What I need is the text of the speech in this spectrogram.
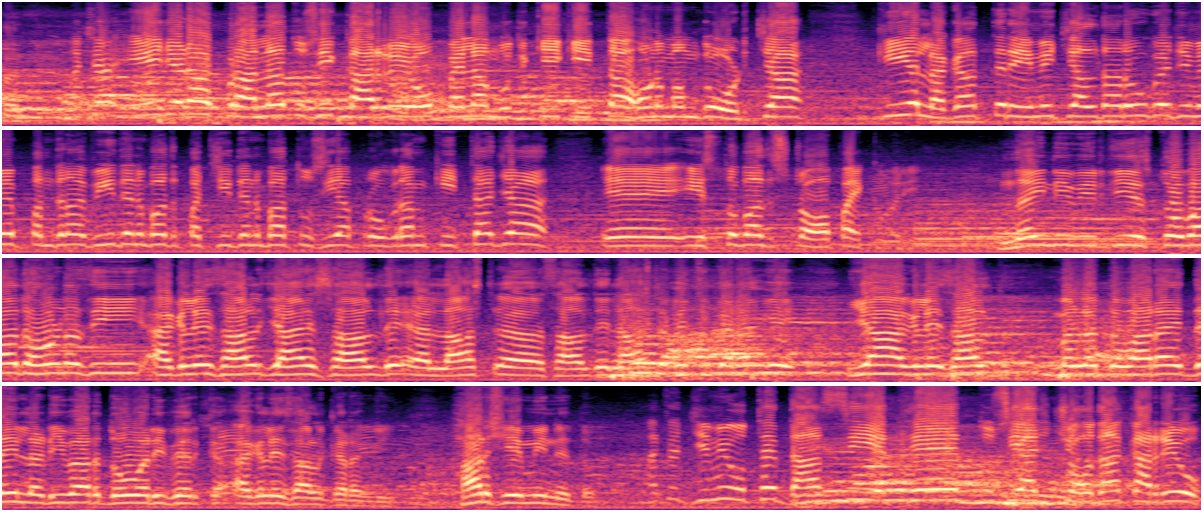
ਹਾਂਜੀ। ਅੱਛਾ ਇਹ ਜਿਹੜਾ ਉਪਰਾਲਾ ਤੁਸੀਂ ਕਰ ਰਹੇ ਹੋ ਪਹਿਲਾਂ ਮੁਦਕੀ ਕੀਤਾ ਹੁਣ ਮਮਦੋੜ ਚ ਆ, ਕੀ ਇਹ ਲਗਾਤਾਰ ਐਵੇਂ ਚੱਲਦਾ ਰਹੂਗਾ ਜਿਵੇਂ 15 20 ਦਿਨ ਬਾਅਦ 25 ਦਿਨ ਬਾਅਦ ਤੁਸੀਂ ਆ ਪ੍ਰੋਗਰਾਮ ਕੀਤਾ ਜਾਂ ਇਹ ਇਸ ਤੋਂ ਬਾਅਦ ਸਟਾਪ ਆ ਇੱਕ ਵਾਰੀ? ਨਹੀਂ ਨਹੀਂ ਵੀਰ ਜੀ, ਇਸ ਤੋਂ ਬਾਅਦ ਹੁਣ ਅਸੀਂ ਅਗਲੇ ਸਾਲ ਜਾਂ ਇਸ ਸਾਲ ਦੇ ਲਾਸਟ ਸਾਲ ਦੇ ਲਾਸਟ ਵਿੱਚ ਕਰਾਂਗੇ ਜਾਂ ਅਗਲੇ ਸਾਲ, ਮਤਲਬ ਦੁਬਾਰਾ ਇਦਾਂ ਹੀ ਲੜੀਵਾਰ ਦੋ ਵਾਰੀ ਫਿਰ ਅਗਲੇ ਸਾਲ ਕਰਾਂਗੇ, ਹਰ 6 ਮਹੀਨੇ ਤੋਂ। ਅੱਛਾ, ਜਿਵੇਂ ਉੱਥੇ 10 ਸੀ ਇੱਥੇ ਤੁਸੀਂ ਅੱਜ 14 ਕਰ ਰਹੇ ਹੋ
